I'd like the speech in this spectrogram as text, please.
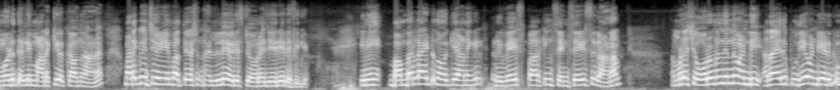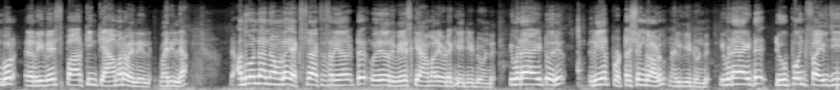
അങ്ങോട്ട് തള്ളി മടക്കി വെക്കാവുന്നതാണ്. മടക്കി വെച്ച് കഴിയുമ്പോൾ അത്യാവശ്യം നല്ലൊരു സ്റ്റോറേജ് ഏരിയ ലഭിക്കും. ഇനി ബമ്പറിലായിട്ട് നോക്കുകയാണെങ്കിൽ റിവേഴ്സ് പാർക്കിംഗ് സെൻസേഴ്സ് കാണാം. നമ്മൾ ഷോറൂമിൽ നിന്ന് വണ്ടി അതായത് പുതിയ വണ്ടി എടുക്കുമ്പോൾ റിവേഴ്സ് പാർക്കിംഗ് ക്യാമറ വരില്ല. അതുകൊണ്ട് തന്നെ നമ്മൾ എക്സ്ട്രാ ആക്സസറി ആയിട്ട് ഒരു റിവേഴ്സ് ക്യാമറ ഇവിടെ കയറ്റിയിട്ടുണ്ട് ഇവിടെ ആയിട്ട് ഒരു റിയർ പ്രൊട്ടക്ഷൻ കാർഡും നൽകിയിട്ടുണ്ട്. ഇവിടെ ആയിട്ട് ടു പോയിന്റ് ഫൈവ് ജി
